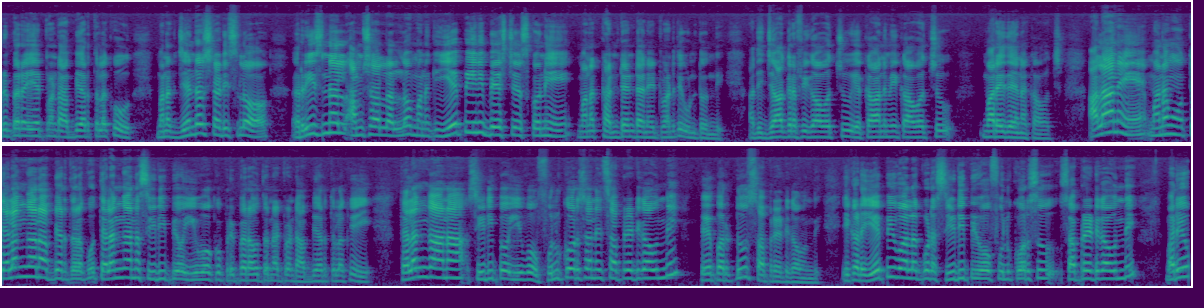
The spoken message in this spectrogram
ప్రిపేర్ అయ్యేటువంటి అభ్యర్థులకు మనకు జనరల్ స్టడీస్లో రీజనల్ అంశాలలో మనకి ఏపీని బేస్ చేసుకొని మనకు కంటెంట్ అనేటువంటిది ఉంటుంది. అది జాగ్రఫీ కావచ్చు ఎకానమీ కావచ్చు మరేదైనా కావచ్చు. అలానే మనము తెలంగాణ అభ్యర్థులకు తెలంగాణ సిడిపిఓ ఈఓకు ప్రిపేర్ అవుతున్నటువంటి అభ్యర్థులకి Telangana CDPO EO full course అనేది సపరేట్గా ఉంది పేపర్ టూ సపరేట్గా ఉంది. ఇక్కడ ఏపీ వాళ్ళకు కూడా సిడిపిఓ ఫుల్ కోర్సు సపరేట్గా ఉంది మరియు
